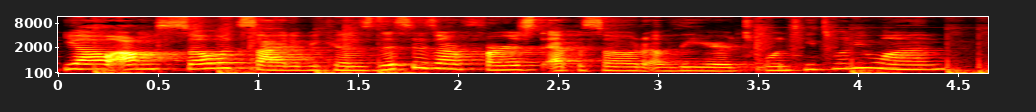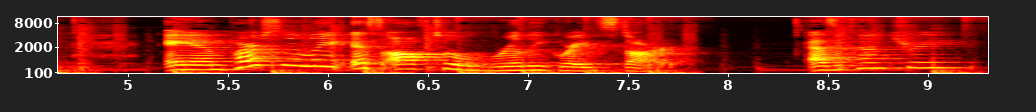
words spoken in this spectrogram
Y'all, I'm so excited because this is our first episode of the year 2021. And personally, it's off to a really great start. As a country,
